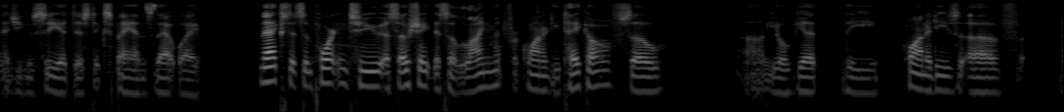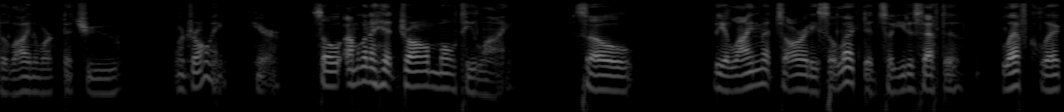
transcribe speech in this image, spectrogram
as you can see, it just expands that way. Next, it's important to associate this alignment for quantity takeoff. So uh, you'll get the quantities of the line work that you are drawing here. So I'm going to hit draw multi-line. So the alignment's already selected, so you just have to left click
